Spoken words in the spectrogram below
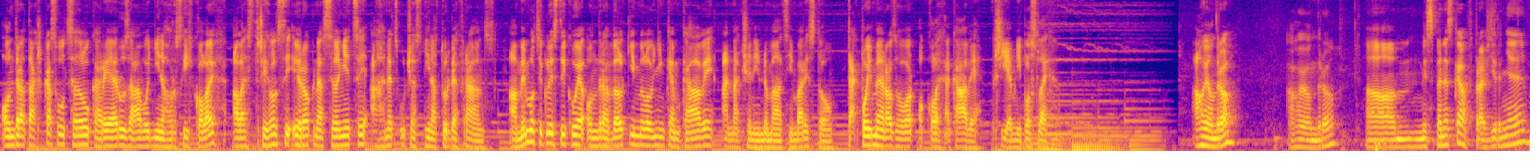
Ondra takřka svou celou kariéru závodní na horských kolech, ale střihl si i rok na silnici a hned účastní na Tour de France. A mimo cyklistiku je Ondra velkým milovníkem kávy a nadšeným domácím baristou. Tak pojďme na rozhovor o kolech a kávě. Příjemný poslech. Ahoj Ondro. Ahoj Ondro. Um, my jsme dneska v Pražírně,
